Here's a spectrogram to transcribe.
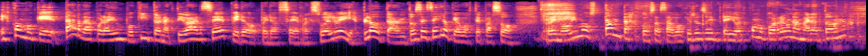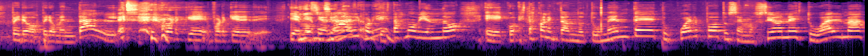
es como que tarda por ahí un poquito en activarse, pero, pero se resuelve y explota. Entonces es lo que a vos te pasó. Removimos tantas cosas a vos que yo siempre digo, es como correr una maratón, pero, pero mental, porque, porque, y emocional, porque estás moviendo, eh, estás conectando tu mente, tu cuerpo, tus emociones, tu alma,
